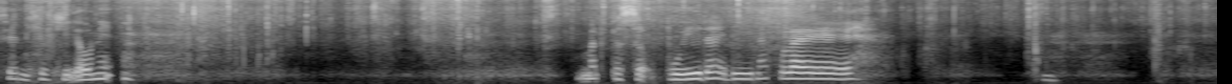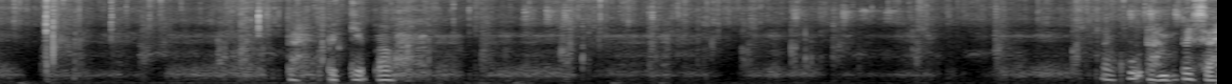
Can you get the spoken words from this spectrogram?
เส้นเขียวๆนี่มัดกระสอบปุ๋ยได้ดีนักแลไปไปเก็บเอาเอาคู่ถังไปใส่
